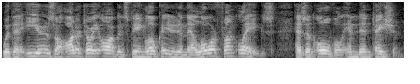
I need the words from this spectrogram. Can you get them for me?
with their ears or auditory organs being located in their lower front legs as an oval indentation.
